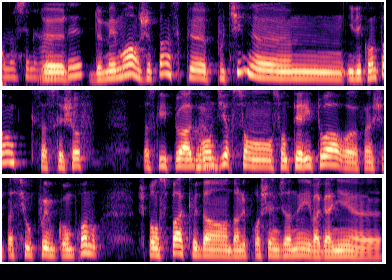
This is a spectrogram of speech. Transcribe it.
on enchaînera un De, peu. de mémoire, je pense que Poutine, euh, il est content que ça se réchauffe. Parce qu'il peut agrandir son, son territoire. euh, Enfin, je sais pas si vous pouvez me comprendre. Je pense pas que dans, dans les prochaines années, il va gagner euh,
